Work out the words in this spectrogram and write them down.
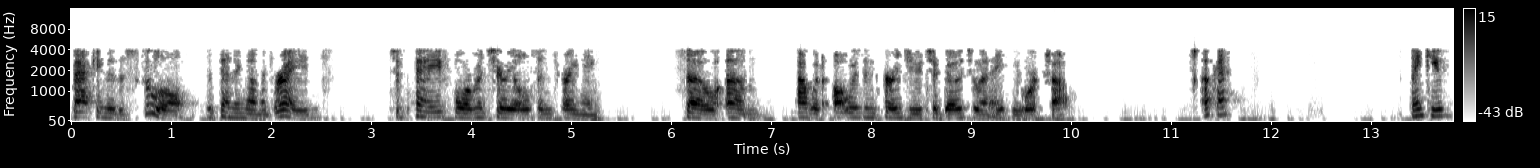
back into the school, depending on the grades, to pay for materials and training. So um, I would always encourage you to go to an AP workshop. Okay. Thank you.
